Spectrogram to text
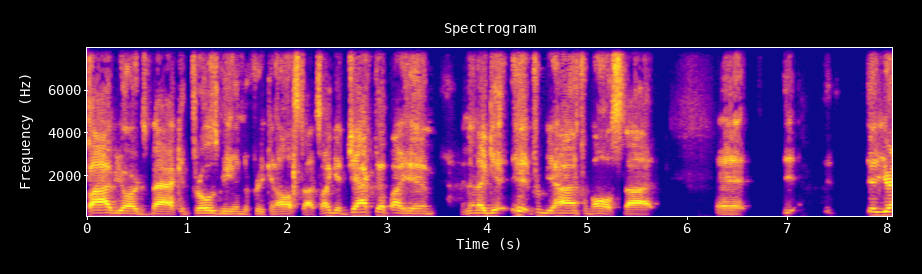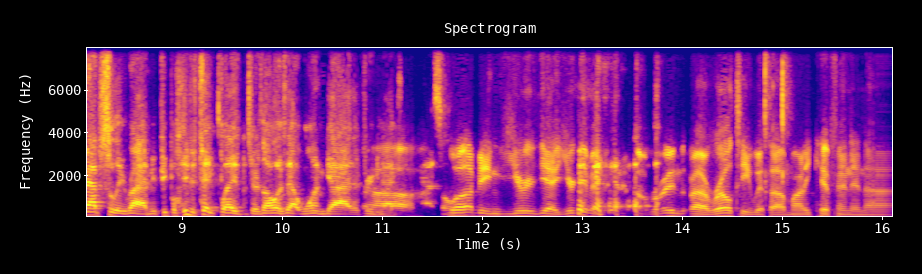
five yards back, and throws me into freaking Alstott. So I get jacked up by him, and then I get hit from behind from Alstott. And you're absolutely right. I mean, people need to take plays, but there's always that one guy that freaking uh, asshole. Well, I mean, you're yeah, you're giving uh, royalty with uh, Monte Kiffin and uh,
